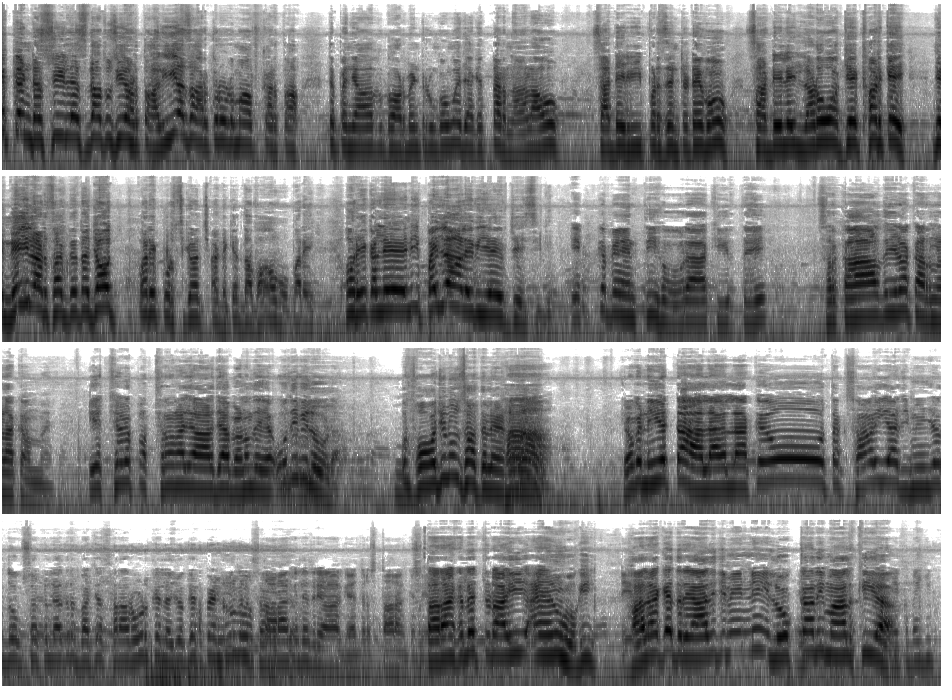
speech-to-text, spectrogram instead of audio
ਇੱਕ ਇੰਡਸਟਰੀਅਲਿਸਟ ਦਾ ਤੁਸੀਂ 48000 ਕਰੋੜ ਮਾਫ ਕਰਤਾ। ਤੇ ਪੰਜਾਬ ਗਵਰਨਮੈਂਟ ਨੂੰ ਕਹੂੰਗਾ, ਜਾ ਕੇ ਧਰਨਾ ਲਾਓ। ਸਾਡੇ ਰਿਪਰੈਜ਼ੈਂਟੇਟਿਵ ਹੋ, ਸਾਡੇ ਲਈ ਲੜੋ ਅੱਗੇ ਖੜ ਕੇ। ਜੇ ਨਹੀਂ ਲੜ ਸਕਦੇ ਤਾਂ ਜਾਓ, ਪਰੇ ਕੁਰਸੀਆਂ ਛੱਡ ਕੇ ਦਫਾ ਹੋਵੋ ਪਰੇ। ਔਰ ਇਹ ਇਕੱਲੇ ਨਹੀਂ, ਪਹਿਲਾਂ ਵਾਲੇ ਵੀ ਇਹ ਜੇ ਸੀਗੇ। ਇੱਕ ਬੇਨਤੀ ਹੋਰ ਆ, ਅਖੀਰ ਤੇ। ਸਰਕਾਰ ਦੇ ਜਿਹੜਾ ਕਰਨ ਵਾਲਾ ਕੰਮ ਹੈ, ਇੱਥੇ ਜਿਹੜੇ ਪੱਥਰਾਂ ਦਾ ਜਾਲ ਜਾ ਬਣਦੇ ਆ, ਉਹਦੀ ਵੀ ਲੋੜ ਆ। ਉਹ ਫੌਜ ਨੂੰ ਸੱਦ ਲੈਣ। ਹਾਂ। ਕਿਉਂਕਿ ਨਹੀਂ ਇਹ ਢਾਹ ਲੱਗ ਲੱਗ ਕੇ ਉਹ ਤੱਕ ਸਾਰੀ ਆ ਜ਼ਮੀਨ ਜਿਹੜਾ 200 ਕਿੱਲੇ ਇਧਰ ਬਚੇ ਸਾਰਾ ਰੋੜ ਕੇ ਲੈ ਜੋ ਅੱਗੇ ਪਿੰਡ ਨੂੰ ਵੀ ਨੁਕਸਾਨ 17 ਕਿੱਲੇ ਦਰਿਆ ਆ ਗਿਆ ਇਧਰ 17 ਕਿੱਲੇ। 17 ਕਿੱਲੇ ਚੜਾਈ ਐ ਨੂੰ ਹੋ ਗਈ। ਹਾਲਾਂਕਿ ਦਰਿਆ ਦੀ ਜ਼ਮੀਨ ਨਹੀਂ ਲੋਕਾਂ ਦੀ ਮਾਲਕੀ ਆ। ਇੱਕ ਬਾਈ ਜੀ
